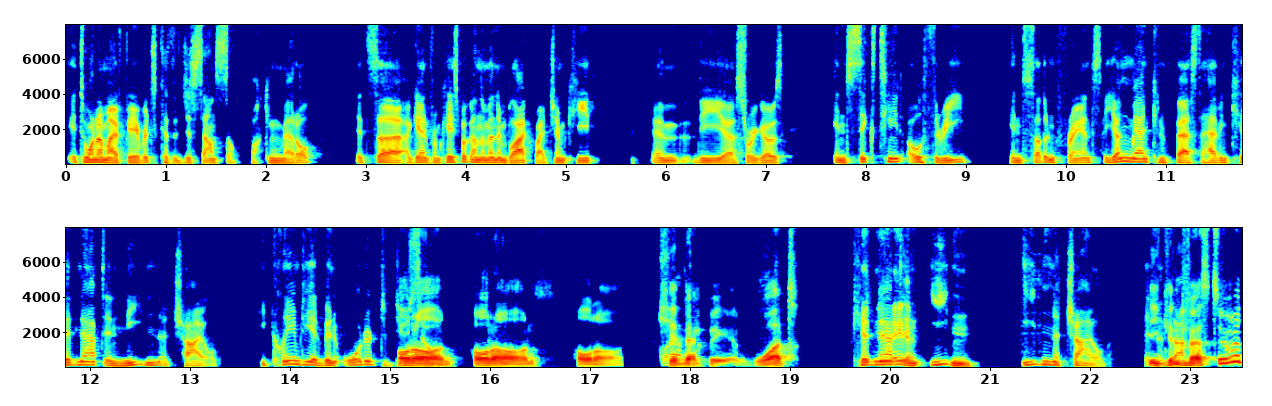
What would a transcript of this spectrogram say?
It's one of my favorites because it just sounds so fucking metal. It's uh, again from Casebook on the Men in Black by Jim Keith, and the uh, story goes: In 1603, in southern France, a young man confessed to having kidnapped and eaten a child. He claimed he had been ordered to do so Hold so. on, hold on, hold on. What happened? Kidnapping and what? Kidnapped He ate and eaten, eaten a child. He And I'm- confessed to it?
